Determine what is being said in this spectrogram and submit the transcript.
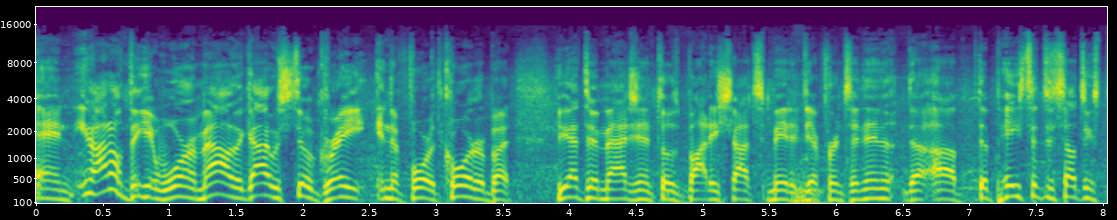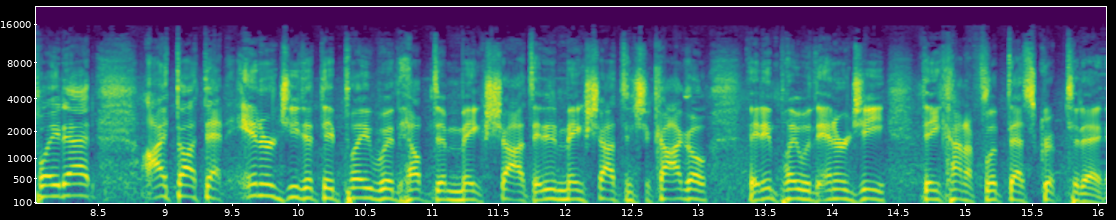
And you know, I don't think it wore him out. The guy was still great in the fourth quarter, but you have to imagine that those body shots made a difference. And then the uh, the pace that the Celtics played at, I thought that energy that they played with helped them make shots. They didn't make shots in Chicago. They didn't play with energy. They kind of flipped that script today.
